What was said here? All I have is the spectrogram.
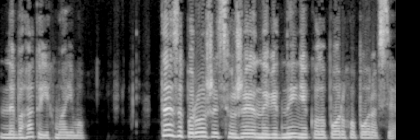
небагато їх маємо. Та запорожець уже не віднині коло пороху порався.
